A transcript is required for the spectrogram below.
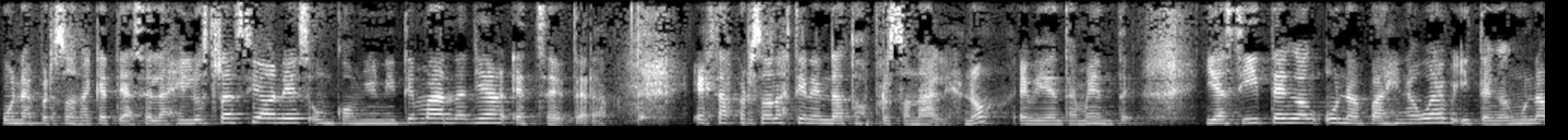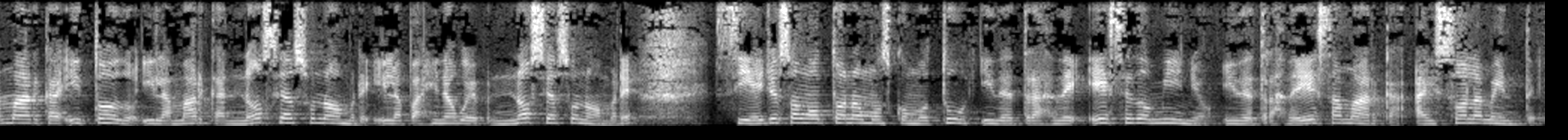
una persona que te hace las ilustraciones, un community manager, etc. estas personas tienen datos personales, ¿no? Evidentemente. Y así tengan una página web y tengan una marca y todo, y la marca no sea su nombre y la página web no sea su nombre, si ellos son autónomos como tú y detrás de ese dominio y detrás de esa marca hay solamente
